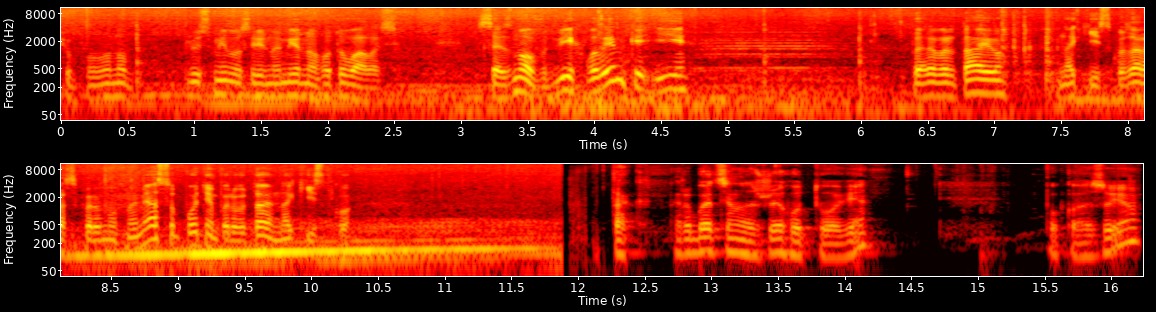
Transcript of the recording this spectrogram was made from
щоб воно плюс-мінус рівномірно готувалося. Все, знову 2 хвилинки і перевертаю на кістку. Зараз перевернув на м'ясо, потім перевертаю на кістку. Так, ребеці у нас вже готові. Показую.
